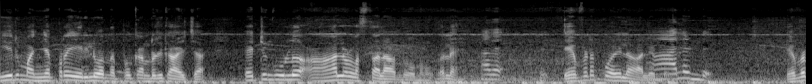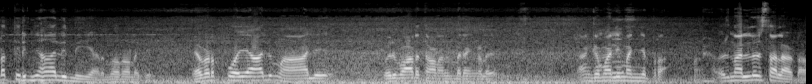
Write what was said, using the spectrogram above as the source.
ഈ ഒരു മഞ്ഞപ്പുറ ഏരിയയിൽ വന്നപ്പോൾ കണ്ടൊരു കാഴ്ച. ഏറ്റവും കൂടുതൽ ആലുള്ള സ്ഥലമാണെന്ന് തോന്നുന്നു അല്ലേ? അതെ. എവിടെ പോയാലും ആലുണ്ട് ആലുണ്ട് എവിടെ തിരിഞ്ഞാലും നീയാണ് എന്ന് പറഞ്ഞ എവിടെ പോയാലും ആൽ ഒരുപാട് തണൽ മരങ്ങൾ അങ്കമാലി മഞ്ഞപ്ര. ഒരു നല്ലൊരു സ്ഥലം കേട്ടോ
